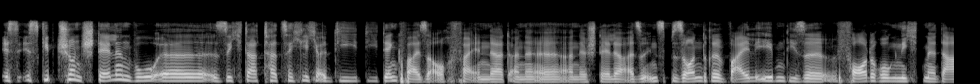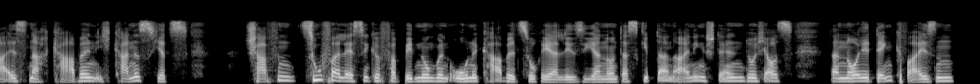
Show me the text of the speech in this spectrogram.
es, es gibt schon Stellen, wo äh, sich da tatsächlich äh, die, die Denkweise auch verändert an, äh, an der Stelle. Also insbesondere, weil eben diese Forderung nicht mehr da ist nach Kabeln. Ich kann es jetzt schaffen, zuverlässige Verbindungen ohne Kabel zu realisieren. Und das gibt an einigen Stellen durchaus dann neue Denkweisen,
